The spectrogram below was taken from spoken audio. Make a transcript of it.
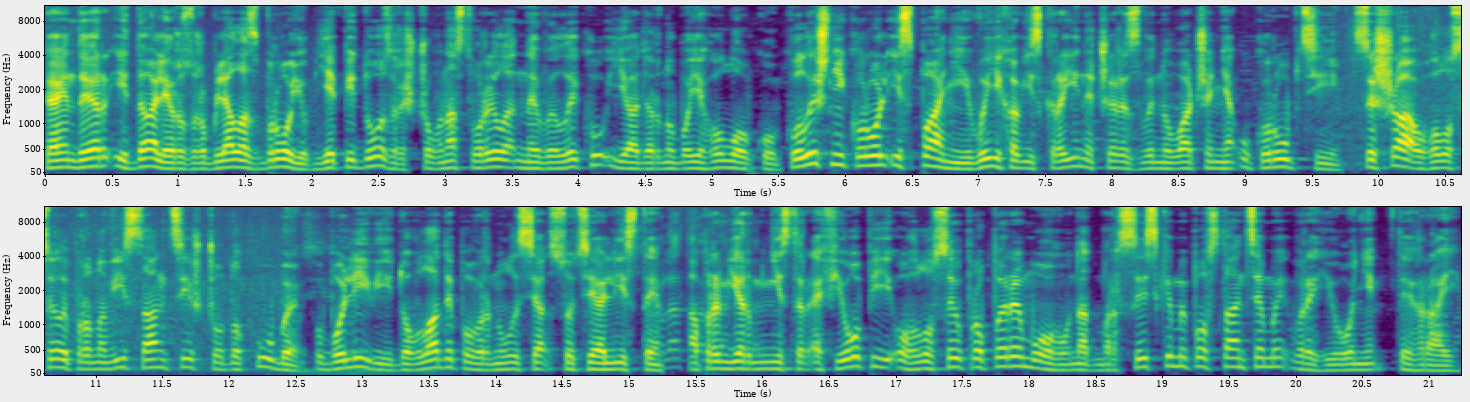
КНДР і далі розробляла зброю. Є підозри, що вона створила невелику ядерну боєголовку. Колишній король Іспанії виїхав із країни через звинувачення у корупції. США оголосили про нові санкції щодо Куби. У Болівії до влади повернулися соціалісти. А прем'єр-міністр Ефіопії оголосив про перемогу над марсистськими повстанцями в регіоні Тиграй.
